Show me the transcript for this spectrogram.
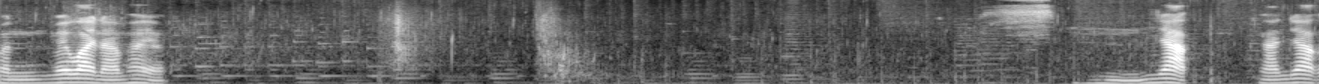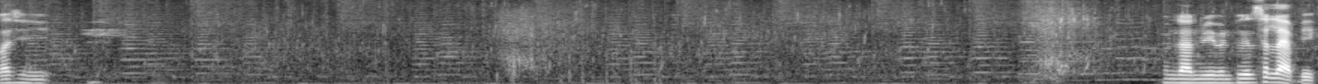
มันไม่ว่ายน้ำให้อะ ยาก งานยากก็ทีนี้มันดันมีเป็นพื้นสแลบอีก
